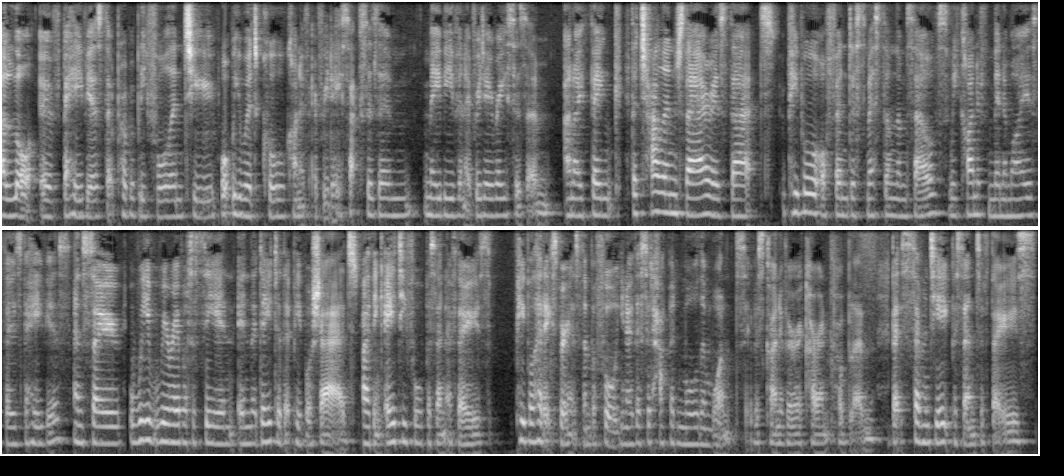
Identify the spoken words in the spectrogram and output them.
a lot of behaviors that probably fall into what we would call kind of everyday sexism, maybe even everyday racism. And I think the challenge there is that people often dismiss them themselves. We kind of minimize those behaviors. And so we, we were able to see in, in the data that people shared, I think 84% of those people had experienced them before. You know, this had happened more than once. It was kind of a recurrent problem. But 78% of those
